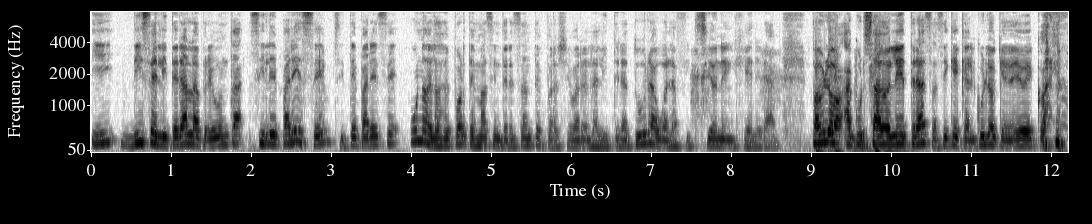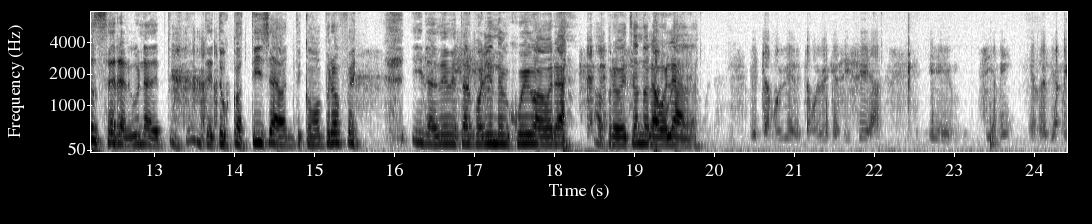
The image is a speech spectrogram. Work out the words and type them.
y dice literal la pregunta, si le parece, si te parece, uno de los deportes más interesantes para llevar a la literatura o a la ficción en general. Pablo ha cursado letras, así que calculo que debe conocer alguna de, de tus costillas como profe y las debe estar poniendo en juego ahora, aprovechando la volada. Está muy bien, está muy bien que así sea. Eh, sí, a mí en realidad me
